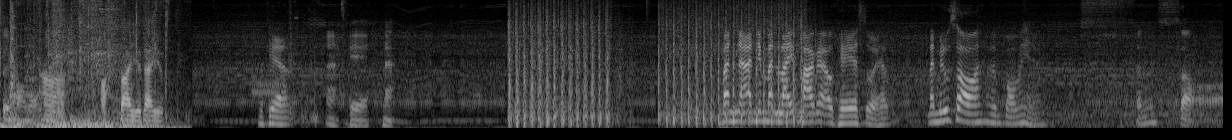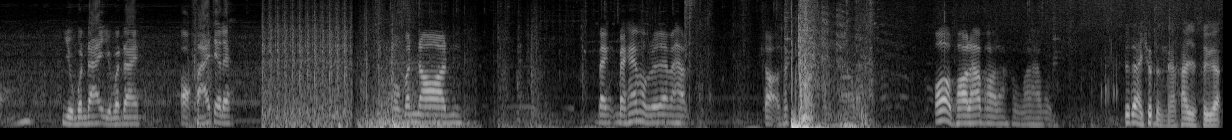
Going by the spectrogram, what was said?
ปืนพร้อมแล้วอ่าอ๋อได้อยู่ได้อยู่โอเคครับอะโอเคน่ะ มันอันนี้มันไลฟ์มาร์กโอเคสวยครับ มันมีลูกซองอะมันมองไม่เห็นอะชั้นสองอยู่บนไดอยู่บนไดออกซ้ายเจอเลยผมมันนอน แบ่งแบ่งให้ผมด้วยได้ไหมครับเจาะสักของเขาโอ้พอแล้วครับพอแล้วผมว่าครับผมซื้อได้ชุดหนึ่งนะถ้าจะซื้ออะ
